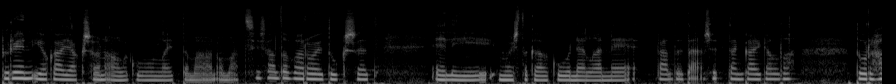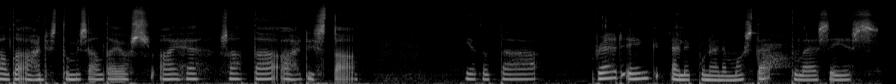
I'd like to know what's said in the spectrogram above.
pyrin joka jakson alkuun laittamaan omat sisältövaroitukset, eli muistakaa kuunnella ne, vältytään sitten kaikelta turhalta ahdistumiselta, jos aihe saattaa ahdistaa. Ja tota, Red Ink, eli punainen muste, tulee siis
